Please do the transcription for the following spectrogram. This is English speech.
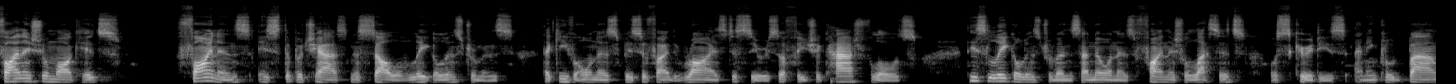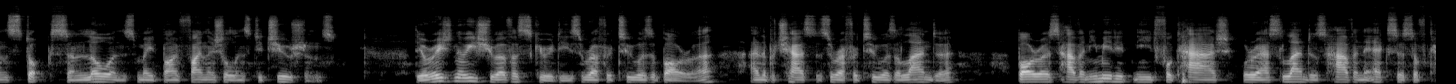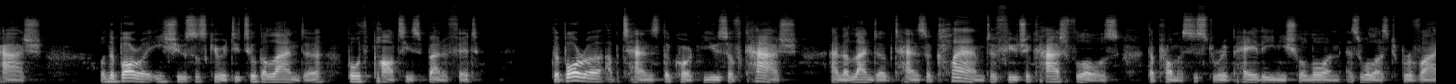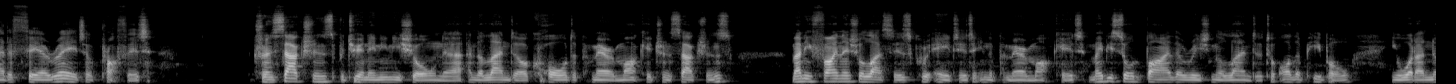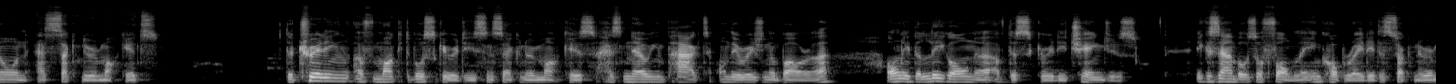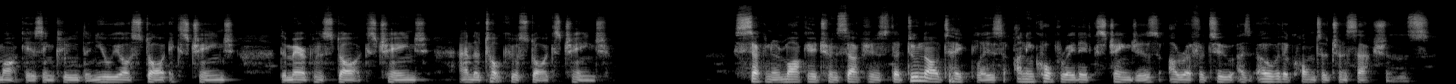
Financial markets. Finance is the purchase and sale of legal instruments that give owners specified rights to series of future cash flows. These legal instruments are known as financial assets or securities and include bonds, stocks, and loans made by financial institutions. The original issuer of a security is referred to as a borrower, and the purchaser is referred to as a lender. Borrowers have an immediate need for cash, whereas lenders have an excess of cash. When the borrower issues security to the lender, both parties benefit. The borrower obtains the current use of cash, and the lender obtains a claim to future cash flows that promises to repay the initial loan as well as to provide a fair rate of profit. Transactions between an initial owner and the lender are called primary market transactions. Many financial assets created in the primary market may be sold by the original lender to other people in what are known as secondary markets. The trading of marketable securities in secondary markets has no impact on the original borrower, only the legal owner of the security changes. Examples of formally incorporated secondary markets include the New York Stock Exchange, the American Stock Exchange, and the Tokyo Stock Exchange. Secondary market transactions that do not take place on incorporated exchanges are referred to as over the counter transactions.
